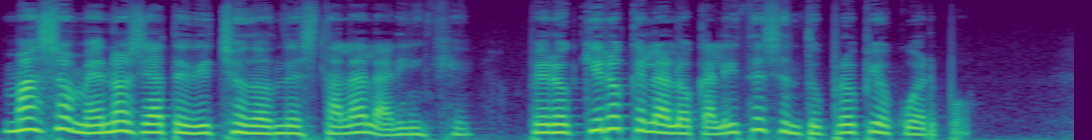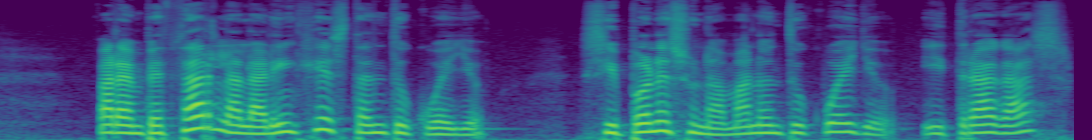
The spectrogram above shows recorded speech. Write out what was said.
Más o menos ya te he dicho dónde está la laringe, pero quiero que la localices en tu propio cuerpo. Para empezar, la laringe está en tu cuello. Si pones una mano en tu cuello y tragas,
